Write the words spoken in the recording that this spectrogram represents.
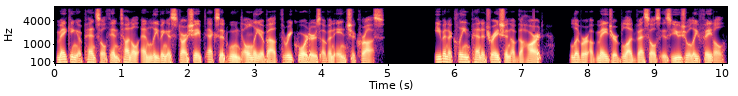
making a pencil-thin tunnel and leaving a star-shaped exit wound only about three-quarters of an inch across. Even a clean penetration of the heart, liver of major blood vessels is usually fatal,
